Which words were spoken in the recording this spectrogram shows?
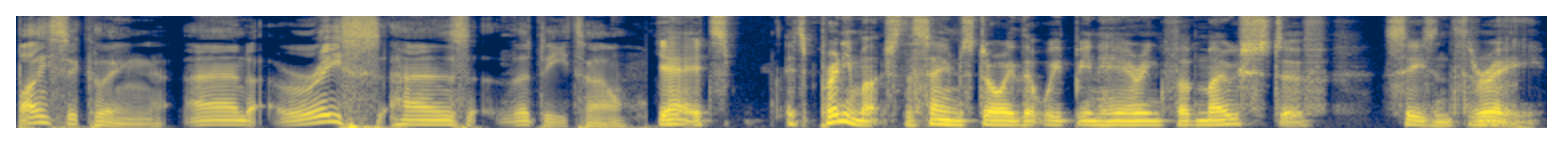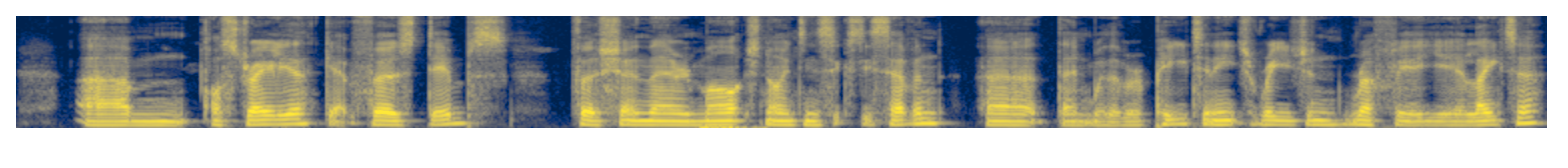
bicycling. And Rhys has the detail. Yeah, it's it's pretty much the same story that we've been hearing for most of season three. Um, Australia get first dibs, first shown there in March 1967, uh, then with a repeat in each region roughly a year later.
